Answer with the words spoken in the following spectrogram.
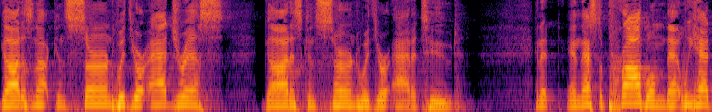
God is not concerned with your address. God is concerned with your attitude. And, it, and that's the problem that we had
